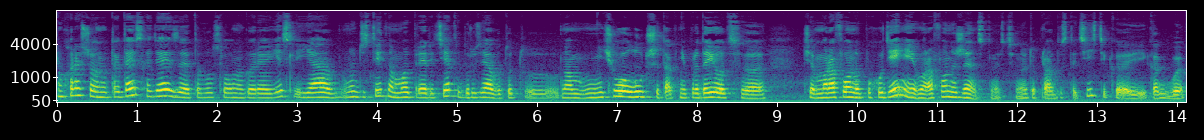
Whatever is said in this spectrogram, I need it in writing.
Ну хорошо, ну тогда исходя из этого, условно говоря, если я, ну действительно мой приоритет, друзья, вот тут э, нам ничего лучше так не продается, чем марафоны похудения и марафоны женственности. Ну это правда статистика, и как бы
